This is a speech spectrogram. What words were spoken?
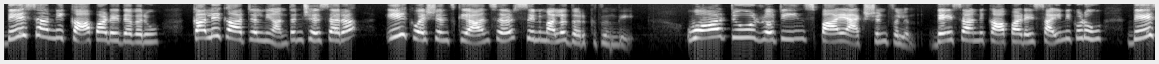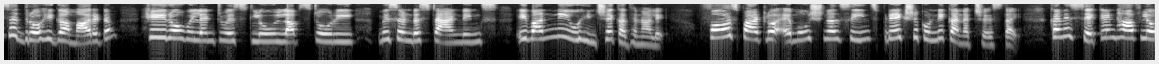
దేశాన్ని కాపాడేదెవరు? కలీ కాటెల్ని అంతం చేశారా? ఈ క్వశ్చన్స్కి ఆన్సర్ సినిమాలో దొరుకుతుంది. War two routine spy action film దేశాన్ని కాపాడే సైనికుడు దేశద్రోహిగా మారటం హీరో విలన్ ట్విస్ట్లు లవ్ స్టోరీ మిస్అండర్స్టాండింగ్స్ ఇవన్నీ ఊహించే కథనాలే. ఫస్ట్ పార్ట్లో ఎమోషనల్ సీన్స్ ప్రేక్షకుణ్ణి కనెక్ట్ చేస్తాయి. కానీ సెకండ్ హాఫ్లో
